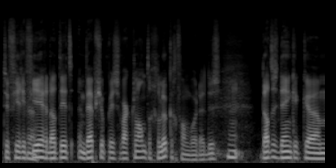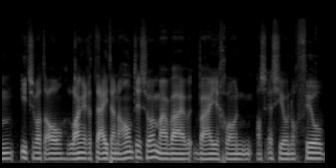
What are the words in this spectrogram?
te verifiëren dat dit een webshop is waar klanten gelukkig van worden. Dus Hm. dat is denk ik ehm, iets wat al langere tijd aan de hand is hoor. Maar waar, waar je gewoon als SEO nog veel,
